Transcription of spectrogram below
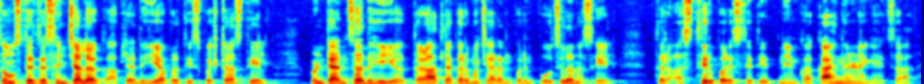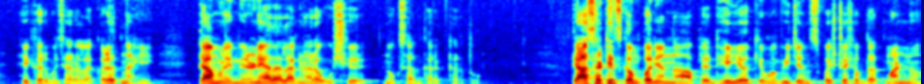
संस्थेचे संचालक आपल्या ध्येयाप्रती स्पष्ट असतील पण त्यांचं ध्येय तळातल्या कर्मचाऱ्यांपर्यंत पोहोचलं नसेल तर अस्थिर परिस्थितीत नेमका काय निर्णय घ्यायचा हे कर्मचाऱ्याला कळत नाही. त्यामुळे निर्णयाला लागणारा उशीर नुकसानकारक ठरतो. त्यासाठीच कंपन्यांना आपले ध्येय किंवा विजन स्पष्ट शब्दात मांडणं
